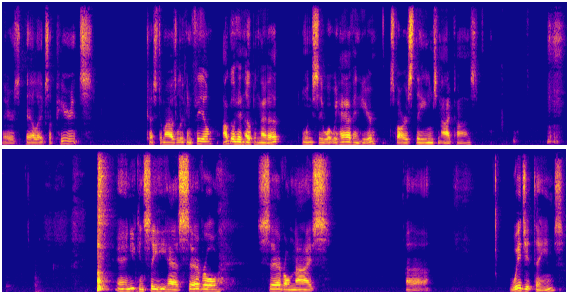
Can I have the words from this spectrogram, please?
there's LXAppearance. Customize look and feel. I'll go ahead and open that up. We can see what we have in here as far as themes and icons. And you can see he has several several nice uh, widget themes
